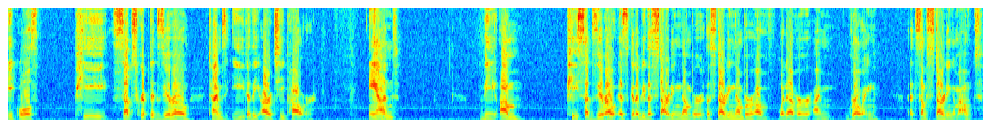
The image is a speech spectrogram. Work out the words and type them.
equals P subscripted 0 times e to the RT power. And the um, P sub 0 is going to be the starting number, the starting number of whatever I'm growing. At some starting amount.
